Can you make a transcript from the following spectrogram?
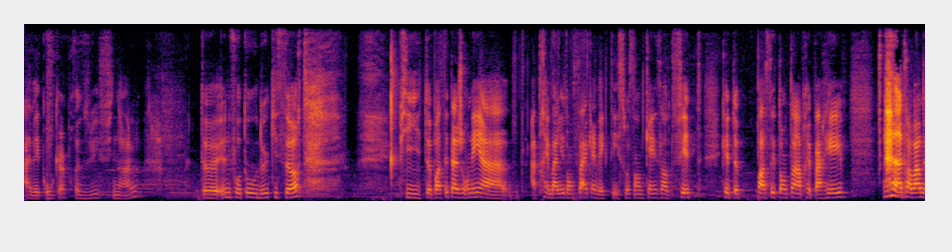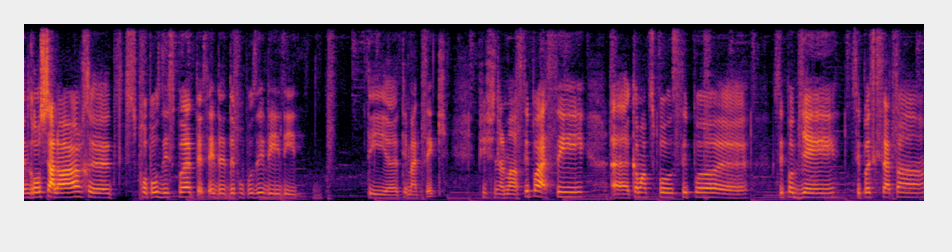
avec aucun produit final. Tu as une photo ou deux qui sortent, puis tu as passé ta journée à, trimballer ton sac avec tes 75 outfits que tu as passé ton temps à préparer à travers d'une grosse chaleur. Euh, tu proposes des spots, tu essaies de, proposer des, des, euh, thématiques. Puis finalement, c'est pas assez. comment tu poses, c'est pas pas bien, c'est pas ce qu'il s'attend,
